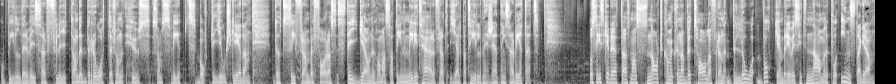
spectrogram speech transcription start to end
och bilder visar flytande bråte från hus som svepts bort i jordskreden. Dödssiffran befaras stiga och nu har man satt in militär för att hjälpa till med räddningsarbetet. Och sist ska jag berätta att man snart kommer kunna betala för den blå bocken bredvid sitt namn på Instagram.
